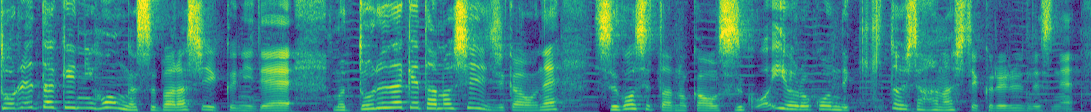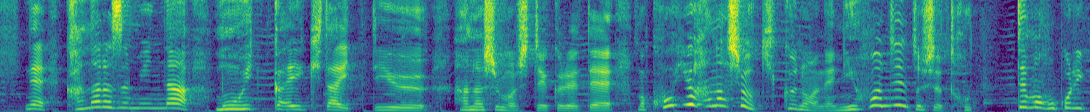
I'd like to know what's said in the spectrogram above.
どれだけ日本が素晴らしい国で、まあ、どれだけ楽しい時間をね過ごせたのかをすごい喜んで危機として話してくれるんですね。で必ずみんなもう一回行きたいっていう話もしてくれて、まあ、こういう話を聞くのはね日本人としてはとっても誇り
